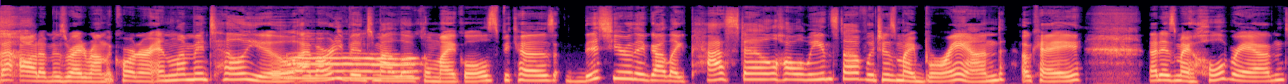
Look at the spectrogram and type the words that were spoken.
that autumn is right around the corner. And let me tell you, I've already been to my ah. local Michaels because this year they've got like pastel Halloween stuff, which is my brand. Okay. That is my whole brand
